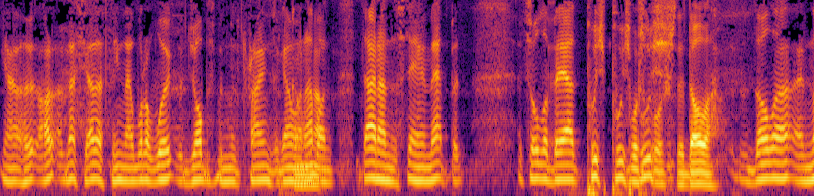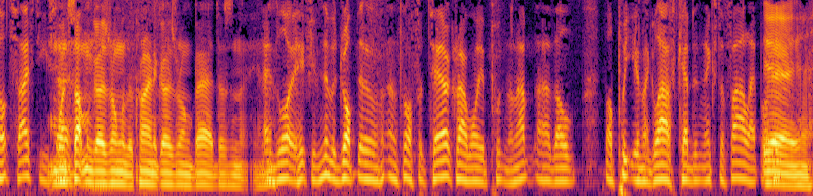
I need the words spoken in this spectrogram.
you know, hurt. I- that's the other thing. They want to work the jobs when the trains are going Going up. up. I don't understand that, but it's all about push, push, push, Push, push the dollar. The dollar and not safety. So, when something goes wrong with the crane, it goes wrong bad, doesn't it? You know? and like, if you've never dropped it and off a tower crane while you're putting it up, uh, they'll they'll put you in a glass cabinet next to Phar Lap. I yeah, yeah.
